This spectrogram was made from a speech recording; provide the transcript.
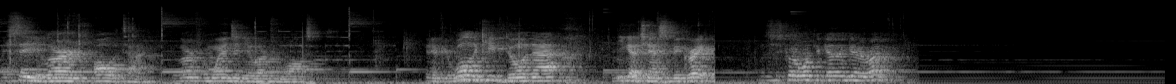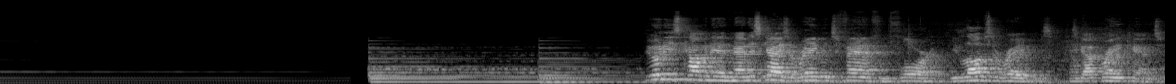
I say you learn all the time. You learn from wins and you learn from losses. And if you're willing to keep doing that, you got a chance to be great. Let's just go to work together and get it right. Dooney's coming in, man. This guy's a Ravens fan from Florida. He loves the Ravens. He's got brain cancer.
